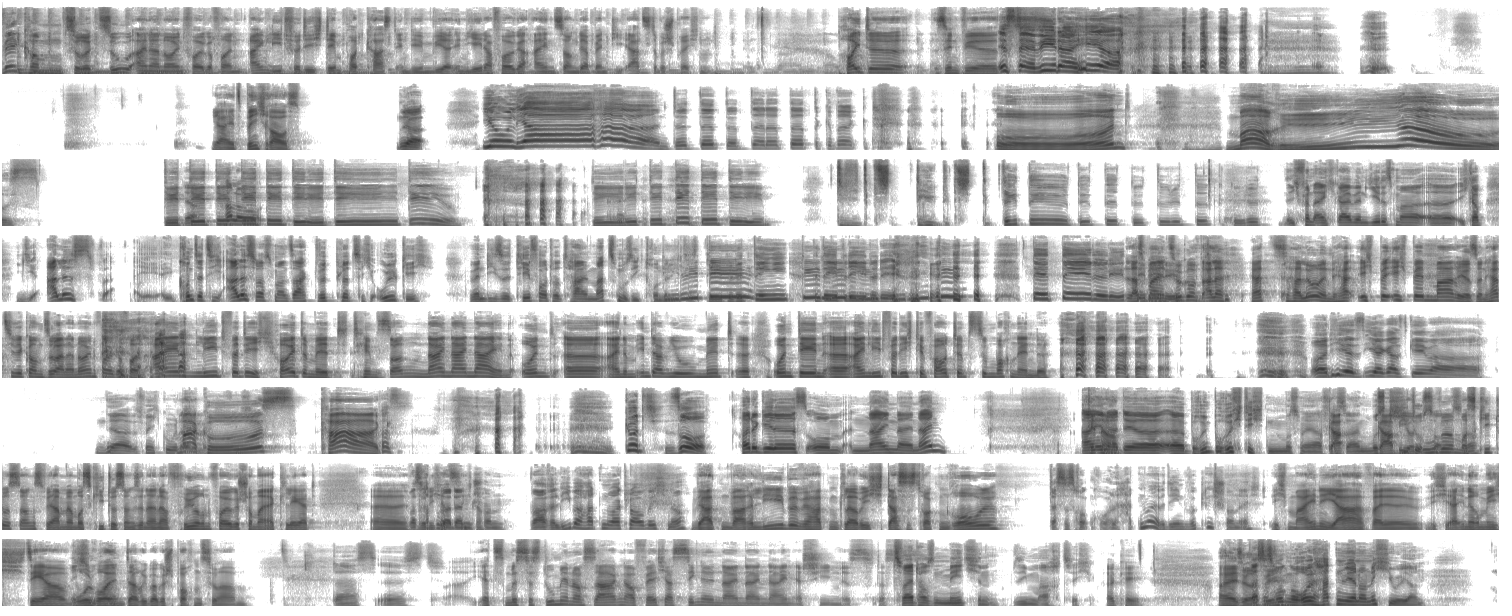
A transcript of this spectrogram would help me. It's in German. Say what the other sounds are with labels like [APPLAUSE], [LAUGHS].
Willkommen zurück zu einer neuen Folge von Ein Lied für dich, dem Podcast, in dem wir in jeder Folge einen Song der Band Die Ärzte besprechen. Heute sind wir. Ist er wieder hier? [LAUGHS] ja, jetzt bin ich raus. Ja. Julian! Und Marius. Du, Ja, du, du, hallo. du, du, du, du, du. Du, du, du, du, du, du. Ich finde eigentlich geil, wenn jedes Mal, äh, ich glaube, alles, äh, grundsätzlich alles, was man sagt, wird plötzlich ulkig, wenn diese TV Total Matz Musik drunter liegt. Lass mal in Zukunft alle Herz, hallo und her ich, bin, ich bin Marius und herzlich willkommen zu einer neuen Folge von Ein [LAUGHS] Lied für dich. Heute mit dem Song Nein, Nein, Nein und äh, einem Interview mit äh, und den äh, Ein Lied für dich TV-Tipps zum Wochenende. [LAUGHS] Und hier ist Ihr Gastgeber. Ja, das finde ich gut. Markus Karg. Pass. [LAUGHS] Gut, so. Heute geht es um Nein, Nein, Nein. Einer Genau. der äh, berühmt-berüchtigten, muss man ja Ga fast sagen, Gabi und Uwe, Moskito-Songs. ne? Moskito-Songs. Wir haben ja Moskito-Songs in einer früheren Folge schon mal erklärt. Äh, Was hatten ich wir noch- schon? Wahre Liebe hatten wir, glaube ich, ne? Wir hatten wahre Liebe, wir hatten, glaube ich, Das ist Rock'n'Roll. Das ist Rock'n'Roll. Hatten wir den wirklich schon, echt? Ich meine ja, weil ich erinnere mich sehr wohlwollend darüber gesprochen zu haben. Das ist Jetzt müsstest du mir noch sagen, auf welcher Single Nein, Nein, Nein erschienen ist. Das 2000 Mädchen, 87. Okay. Also, Das ist Rock'n'Roll hatten wir noch nicht, Julian.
